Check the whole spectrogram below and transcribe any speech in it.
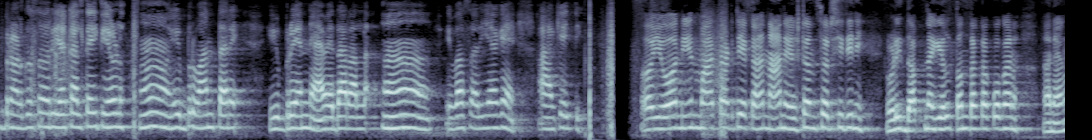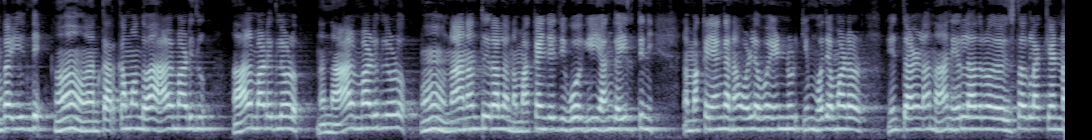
ಇಬ್ರೊಳಗ ಸರಿಯಾಗಿ ಕಲ್ತೈತಿ ಹೇಳು ಹ್ಞೂ ಇಬ್ರು ಅಂತಾರೆ. ಇಬ್ರು ಏನು ನ್ಯಾವೇದಾರಲ್ಲ? ಹ್ಞೂ ಇವಾಗ ಸರಿಯಾಗೆ ಆಕೈತಿ. ಅಯ್ಯೋ, ನೀನು ಮಾತಾಡ್ತೀಯಕ್ಕ ನಾನು ಎಷ್ಟು ಅನ್ಸರ್ಸಿದ್ದೀನಿ ನೋಡಿ, ದಪ್ಪನಾಗ ಎಲ್ಲಿ ತಂದು ಹೋಗೋಣ ನಾನು ಹೆಂಗ ಇದ್ದೆ? ಹ್ಞೂ ನಾನು ಕರ್ಕೊಂಬಂದು ಹಾಳು ಮಾಡಿದ್ಲು. ಹಾಳು ಮಾಡಿದ್ಲು ಹೇಳು. ನಾನು ಹಾಳು ಮಾಡಿದ್ಲು ಹೇಳು. ಹ್ಞೂ ನಾನಂತೂ ಇರಲ್ಲ. ನಮ್ಮ ಅಕ್ಕನ ಜೊತೆಗೆ ಹೋಗಿ ಹೆಂಗೆ ಇರ್ತೀನಿ. ನಮ್ಮ ಅಕ್ಕ ಹೆಂಗ ನಾ ಒಳ್ಳೆ ಹೆಣ್ಣು ಹುಡುಕಿ ಮದುವೆ ಮಾಡೋಳು. ಇಂತಳ್ನ ನಾನು ಎಲ್ಲಾದರೂ ಇಸ್ತಾಗ್ಲಾಕೆಣ್ಣ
